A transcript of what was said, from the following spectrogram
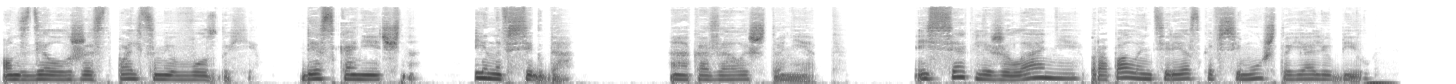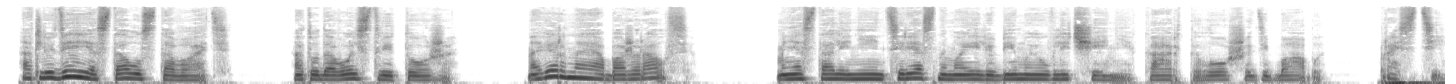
Он сделал жест пальцами в воздухе. Бесконечно. И навсегда. А оказалось, что нет. Иссякли желания, пропал интерес ко всему, что я любил. От людей я стал уставать. От удовольствий тоже. Наверное, обожрался. Мне стали неинтересны мои любимые увлечения — карты, лошади, бабы. Прости.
